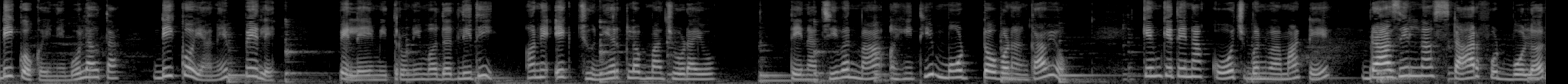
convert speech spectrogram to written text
ડીકો કહીને બોલાવતા ડીકો યાને પેલે પેલે મિત્રોની મદદ લીધી અને એક જુનિયર ક્લબમાં જોડાયો. તેના જીવનમાં અહીંથી મોટો વળાંક આવ્યો. કેમ કે તેના કોચ બનવા માટે બ્રાઝિલના star footballer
